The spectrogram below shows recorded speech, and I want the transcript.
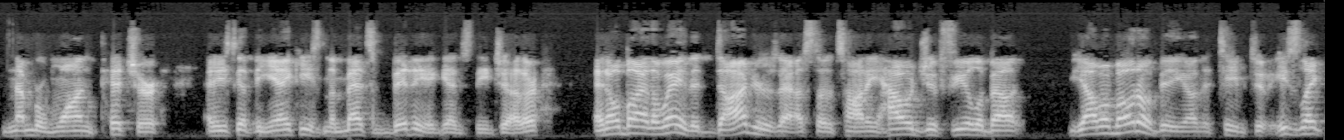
number one pitcher, and he's got the Yankees and the Mets bidding against each other. And oh, by the way, the Dodgers asked Ohtani, how would you feel about Yamamoto being on the team too. He's like,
